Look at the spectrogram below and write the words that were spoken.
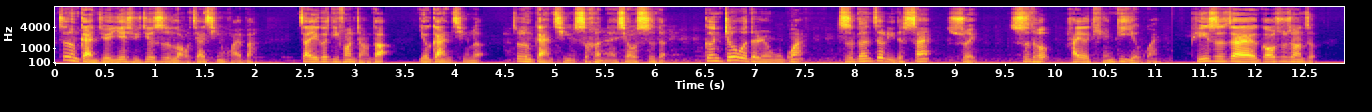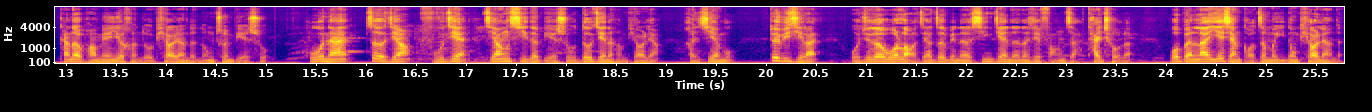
这种感觉，也许就是老家情怀吧。在一个地方长大，有感情了，这种感情是很难消失的，跟周围的人无关，只跟这里的山水、石头还有田地有关。平时在高速上走，看到旁边有很多漂亮的农村别墅，湖南、浙江、福建、江西的别墅都建得很漂亮，很羡慕。对比起来，我觉得我老家这边的新建的那些房子啊，太丑了。我本来也想搞这么一栋漂亮的，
